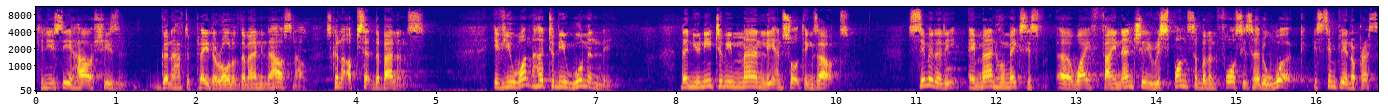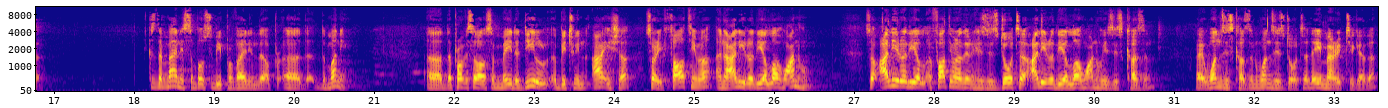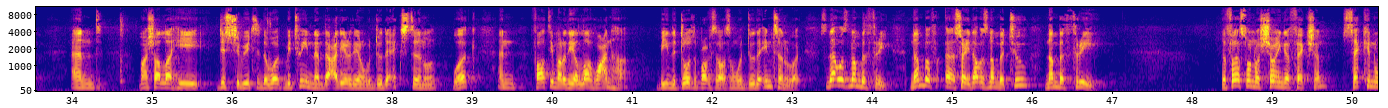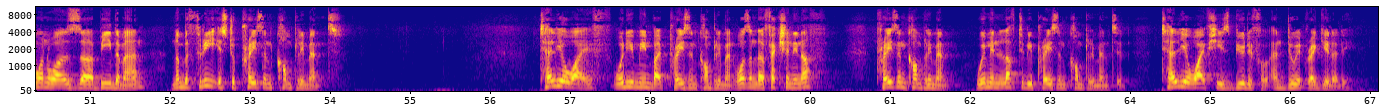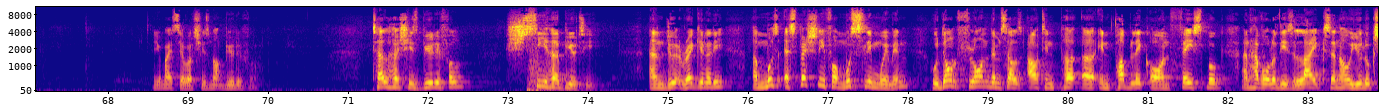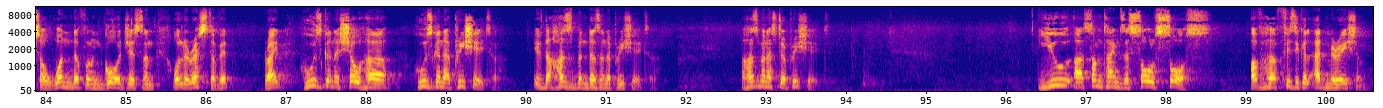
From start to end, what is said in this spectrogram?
Can you see how she's going to have to play the role of the man in the house now? It's going to upset the balance. If you want her to be womanly, then you need to be manly and sort things out. Similarly, a man who makes his uh, wife financially responsible and forces her to work is simply an oppressor. Because the man is supposed to be providing the, uh, the, the, money. Uh, the Prophet ﷺ made a deal between Aisha, sorry, Fatima and Ali radiallahu anhum. So Ali radiallahu, Fatima radiallahu is his daughter, Ali radiallahu anhu is his cousin. Right, one's his cousin, one's his daughter. They married together. And mashallah, he distributed the work between them. The Ali radiallahu would do the external work, and Fatima radiallahu anha, being the daughter of Prophet would do the internal work. So that was number three. Number, uh, sorry, that was number two. Number three. The first one was showing affection. Second one was uh, be the man. Number three is to praise and compliment. Tell your wife, what do you mean by praise and compliment? Wasn't affection enough? Praise and compliment. Women love to be praised and complimented. Tell your wife she's beautiful and do it regularly. You might say, well, she's not beautiful. Tell her she's beautiful, see her beauty, and do it regularly, especially for Muslim women who don't flaunt themselves out in, uh, in public or on Facebook and have all of these likes and, oh, you look so wonderful and gorgeous and all the rest of it, right? Who's going to show her, who's going to appreciate her if the husband doesn't appreciate her? The husband has to appreciate. You are sometimes the sole source of her physical admiration.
